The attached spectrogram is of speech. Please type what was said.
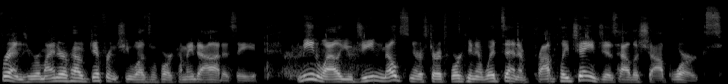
friends who remind her of how different she was before coming to Odyssey. Meanwhile, Eugene Meltzner starts working at Whit's End and promptly changes how the shop works.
